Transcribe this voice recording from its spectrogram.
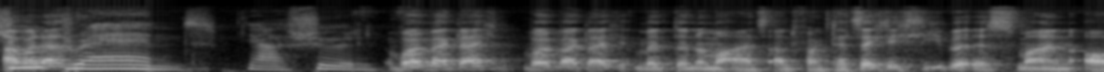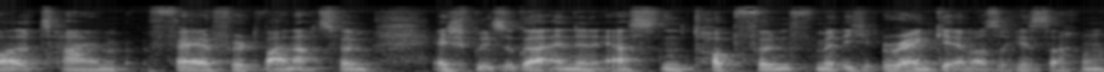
Hugh Grant. Ja, schön. Wollen wir gleich, wollen wir gleich mit der Nummer 1 anfangen. Tatsächlich Liebe ist mein all-time favorite Weihnachtsfilm. Er spielt sogar in den ersten Top 5 mit, ich ranke immer solche Sachen,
